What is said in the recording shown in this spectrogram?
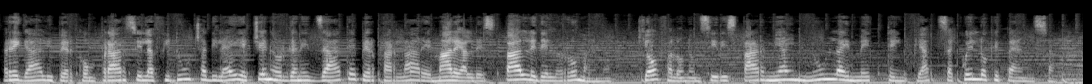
regali per comprarsi la fiducia di lei e cene organizzate per parlare male alle spalle del romano. Chiofalo non si risparmia in nulla e mette in piazza quello che pensa.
